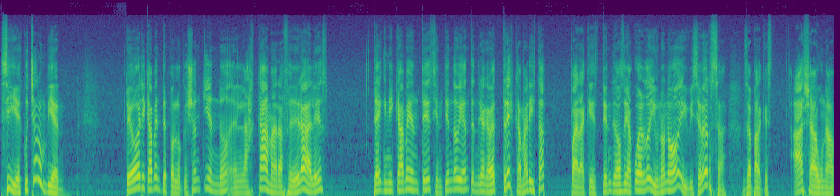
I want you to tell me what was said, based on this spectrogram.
Sí, escucharon bien. Teóricamente, por lo que yo entiendo, en las cámaras federales técnicamente, si entiendo bien, tendría que haber tres camaristas para que estén dos de acuerdo y uno no, y viceversa. O sea, para que haya una,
